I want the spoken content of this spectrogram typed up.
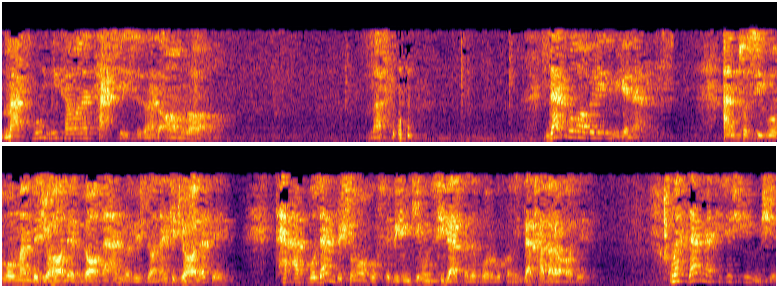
مفهوم می‌تواند تخصیص بزند عام را. مفهوم؟ در مقابل این میگه نه. انتوسیبو قومن به جهاله واقعا و وجدانن که جهالته تعبدن به شما گفته به این که اون سی درصد پر بکنید. در خبر عاده اون در نتیجهش این میشه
